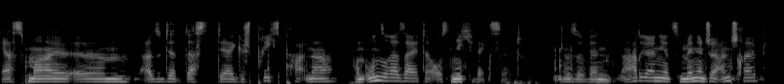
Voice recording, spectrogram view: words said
erstmal, ähm, also der, dass der Gesprächspartner von unserer Seite aus nicht wechselt. Also wenn Adrian jetzt einen Manager anschreibt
